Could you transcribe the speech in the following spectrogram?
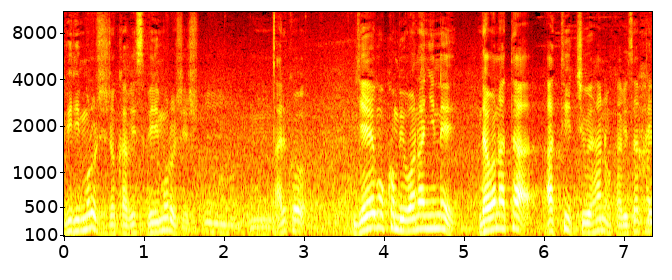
birimo urujijo kabisa birimo urujijo Mm. Ariko ngewe nk'uko mbibona nyine ndabona aticiwe hano kabisa pe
